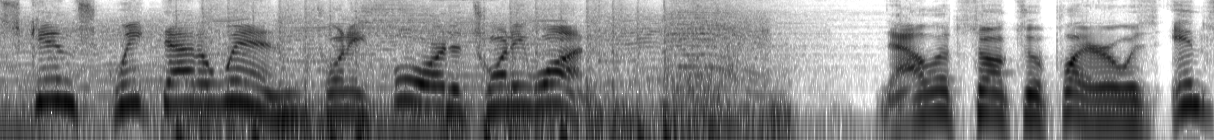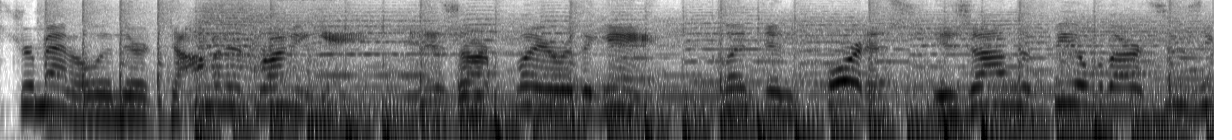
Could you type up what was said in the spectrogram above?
Skins squeaked out a win, 24 to 21. Now let's talk to a player who was instrumental in their dominant running game and is our player of the game. Clinton Portis is on the field with our Suzy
